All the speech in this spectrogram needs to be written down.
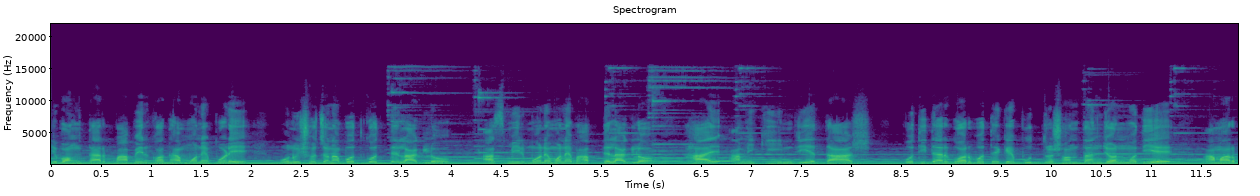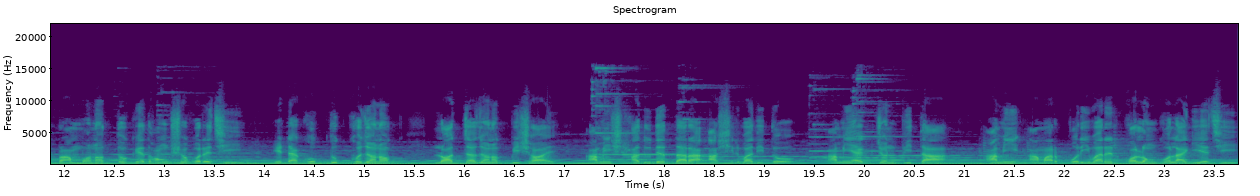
এবং তার পাপের কথা মনে পড়ে অনুশোচনা বোধ করতে লাগল। আসমির মনে মনে ভাবতে লাগল, হায়, আমি কি ইন্দ্রিয়ের দাস? পতিতার গর্ভ থেকে পুত্র সন্তান জন্ম দিয়ে আমার ব্রাহ্মণত্বকে ধ্বংস করেছি। এটা খুব দুঃখজনক, লজ্জাজনক বিষয়। আমি সাধুদের দ্বারা আশীর্বাদিত। আমি একজন পিতা। আমি আমার পরিবারের কলঙ্ক লাগিয়েছি।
